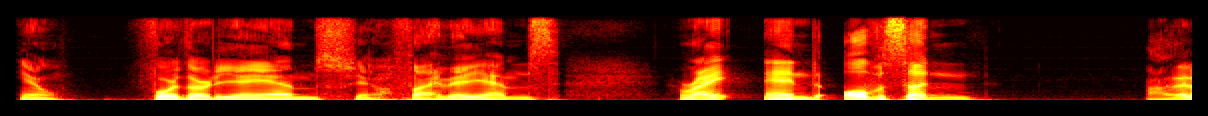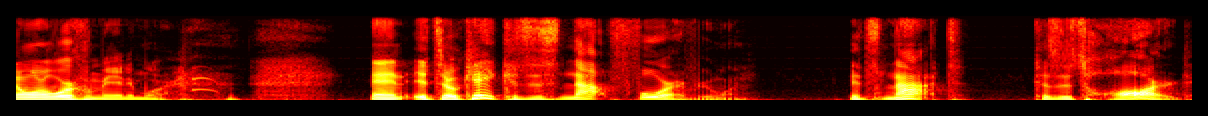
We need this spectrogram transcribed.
you know, 4:30 a.m.s, you know, 5 a.m.s, right? And all of a sudden uh, they don't want to work with me anymore. and it's okay because it's not for everyone. It's not because it's hard.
